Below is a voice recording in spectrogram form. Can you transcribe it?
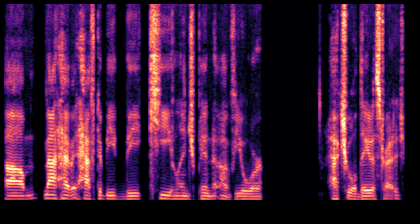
um, not have it have to be the key linchpin of your actual data strategy.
